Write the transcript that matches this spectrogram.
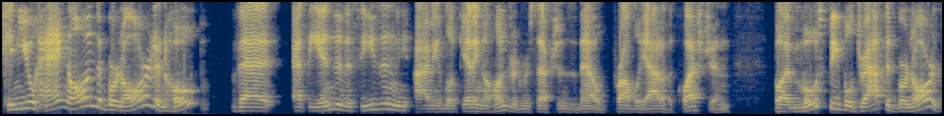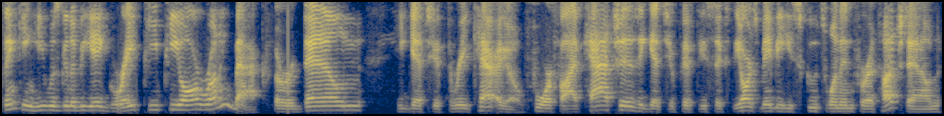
can you hang on to Bernard and hope that at the end of the season, I mean, look, getting 100 receptions is now probably out of the question. But most people drafted Bernard thinking he was going to be a great PPR running back. Third down, he gets you three, you know, four or five catches. He gets you 50, 60 yards. Maybe he scoots one in for a touchdown.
